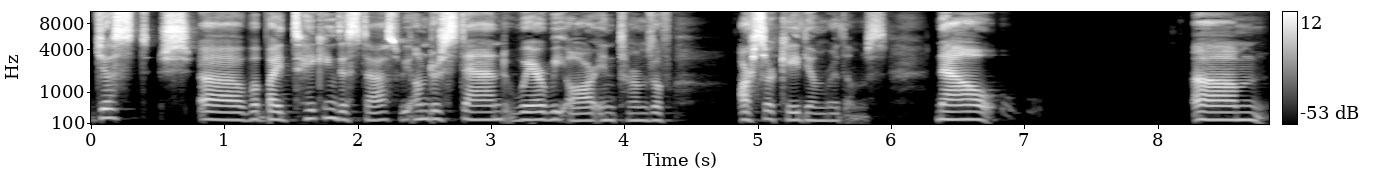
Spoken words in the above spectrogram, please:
just sh- uh, but by taking this test, we understand where we are in terms of our circadian rhythms. Now, um,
